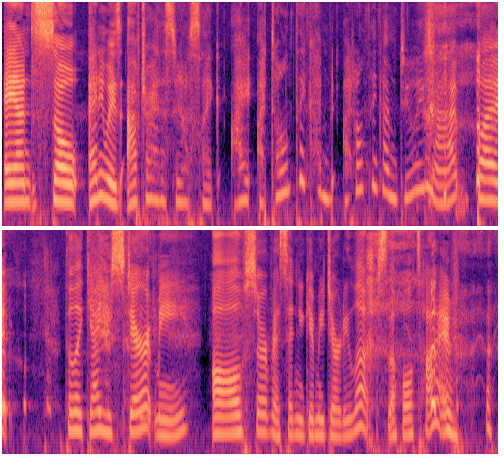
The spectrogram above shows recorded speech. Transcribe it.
And so anyways after i had this meeting, i was like i i don't think i'm i don't think i'm doing that but they're like yeah you stare at me all service and you give me dirty looks the whole time.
